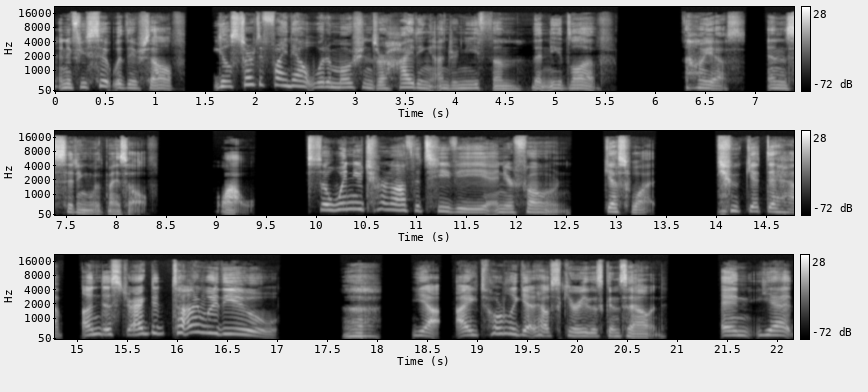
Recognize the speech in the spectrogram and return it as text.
and if you sit with yourself, you'll start to find out what emotions are hiding underneath them that need love. Oh, yes, and sitting with myself. Wow. So when you turn off the TV and your phone, guess what? You get to have undistracted time with you. Uh, yeah, I totally get how scary this can sound and yet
